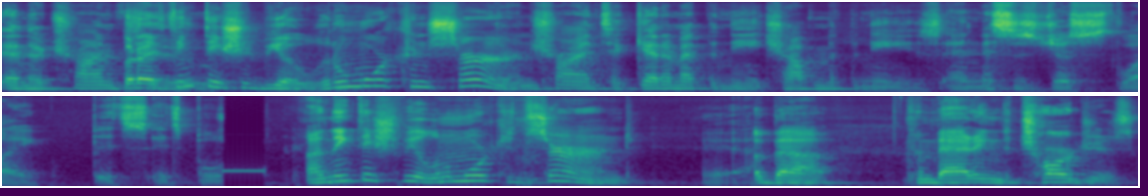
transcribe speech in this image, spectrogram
and they're trying. But to, I think they should be a little more concerned. trying to get him at the knee, chop him at the knees, and this is just like it's it's bull. I think they should be a little more concerned Yeah. about combating the charges,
